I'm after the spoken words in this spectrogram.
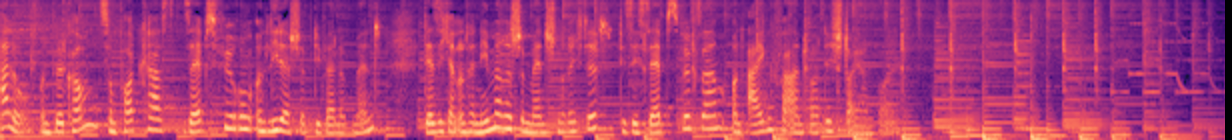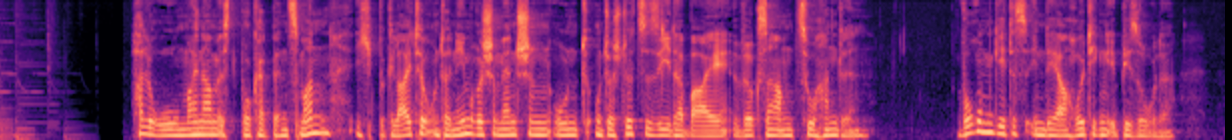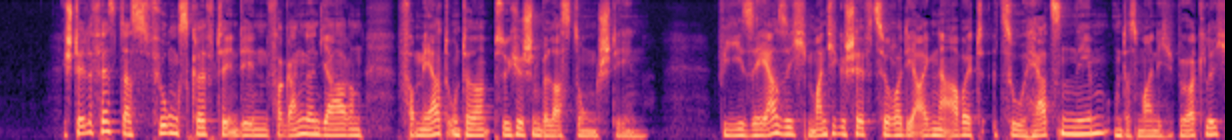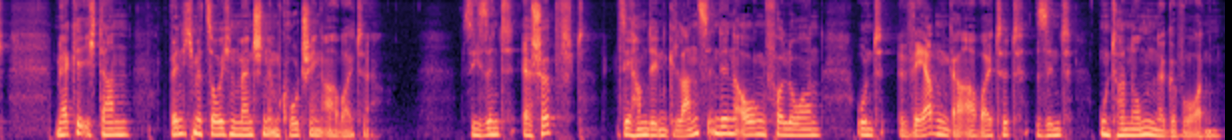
Hallo und willkommen zum Podcast Selbstführung und Leadership Development, der sich an unternehmerische Menschen richtet, die sich selbstwirksam und eigenverantwortlich steuern wollen. Hallo, mein Name ist Burkhard Benzmann. Ich begleite unternehmerische Menschen und unterstütze sie dabei, wirksam zu handeln. Worum geht es in der heutigen Episode? Ich stelle fest, dass Führungskräfte in den vergangenen Jahren vermehrt unter psychischen Belastungen stehen. Wie sehr sich manche Geschäftsführer die eigene Arbeit zu Herzen nehmen, und das meine ich wörtlich, merke ich dann, wenn ich mit solchen Menschen im Coaching arbeite. Sie sind erschöpft, sie haben den Glanz in den Augen verloren und werden gearbeitet, sind Unternommene geworden.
